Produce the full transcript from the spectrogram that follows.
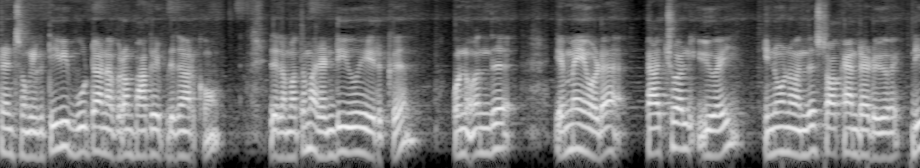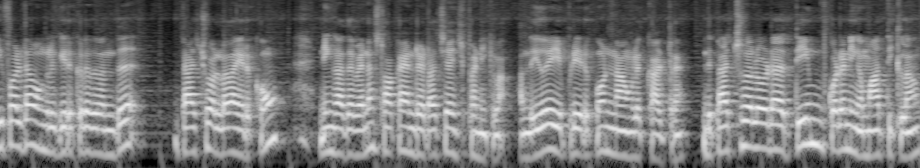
ஃப்ரெண்ட்ஸ் உங்களுக்கு டிவி பூட் ஆன அப்புறம் பார்க்க இப்படி தான் இருக்கும். இதில் மொத்தமாக ரெண்டு யூஐ இருக்குது ஒன்று வந்து எம்ஐயோட பேச்சுவல் யூஐ இன்னொன்று வந்து ஸ்டாக் ஆண்ட்ராய்டு யூஐ டிஃபால்ட்டாக உங்களுக்கு இருக்கிறது வந்து பேச்சுவலில் தான் இருக்கும். நீங்கள் அதை வேணால் ஸ்டாக் ஆண்ட்ராய்டாக சேஞ்ச் பண்ணிக்கலாம். அந்த யூஐ எப்படி இருக்கும்னு நான் உங்களுக்கு காட்டுறேன். இந்த பேச்சுவலோட தீம் கூட நீங்கள் மாற்றிக்கலாம்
